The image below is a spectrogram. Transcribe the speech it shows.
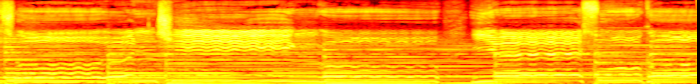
좋은 친구 예수 공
